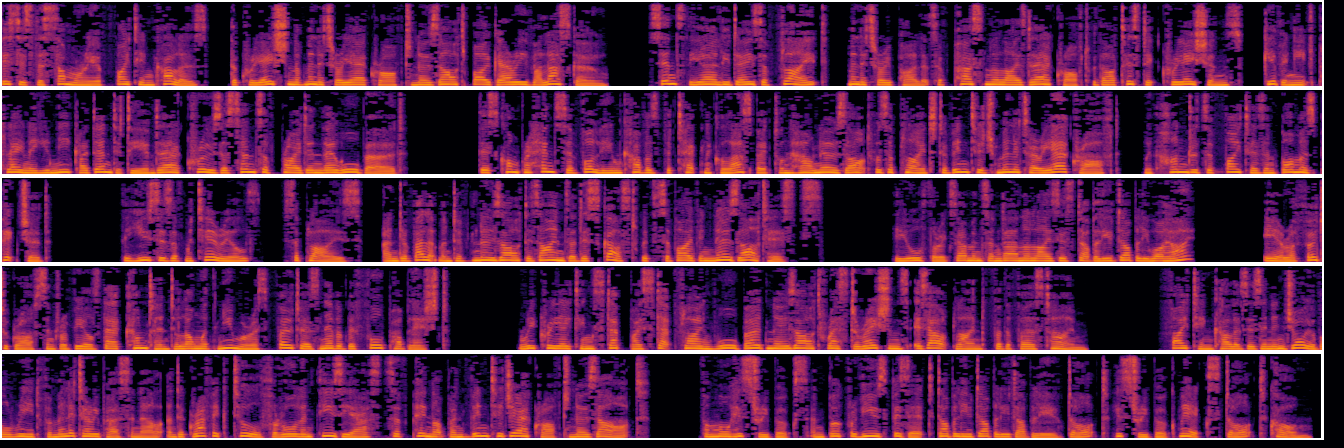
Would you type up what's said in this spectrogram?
This is the summary of Fighting Colors, the creation of military aircraft nose art by Gary Velasco. Since the early days of flight, military pilots have personalized aircraft with artistic creations, giving each plane a unique identity and air crews a sense of pride in their warbird. This comprehensive volume covers the technical aspect on how nose art was applied to vintage military aircraft, with hundreds of fighters and bombers pictured. The uses of materials, supplies, and development of nose art designs are discussed with surviving nose artists. The author examines and analyzes WWII era photographs and reveals their content along with numerous photos never before published. Recreating step-by-step flying warbird nose art restorations is outlined for the first time. Fighting Colors is an enjoyable read for military personnel and a graphic tool for all enthusiasts of pin-up and vintage aircraft nose art. For more history books and book reviews visit www.historybookmix.com.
